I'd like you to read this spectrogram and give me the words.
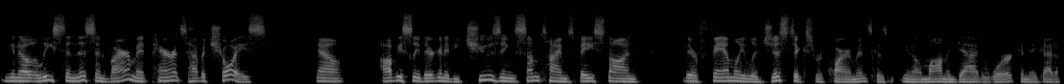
you know, at least in this environment, parents have a choice. Now, obviously they're going to be choosing sometimes based on their family logistics requirements because you know mom and dad work and they got to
